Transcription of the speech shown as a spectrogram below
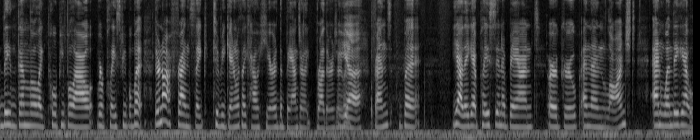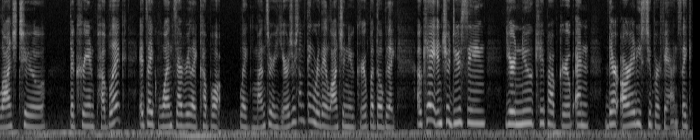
they then they'll like pull people out, replace people, but they're not friends like to begin with like how here the bands are like brothers or like yeah. friends, but yeah, they get placed in a band or a group and then launched. And when they get launched to the Korean public, it's like once every like couple like months or years or something where they launch a new group, but they'll be like, "Okay, introducing your new K-pop group." And they're already super fans. Like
